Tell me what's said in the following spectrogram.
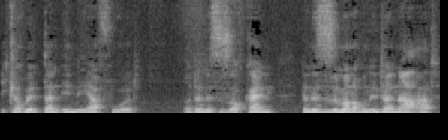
ich glaube, dann in Erfurt. Und dann ist es auch kein, dann ist es immer noch ein Internat.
